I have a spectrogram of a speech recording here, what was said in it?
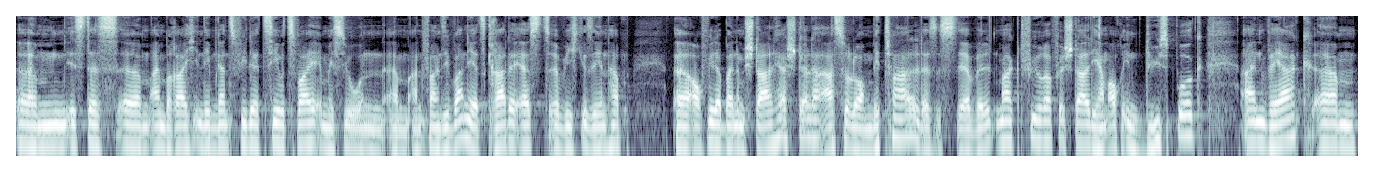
ähm, ist das ähm, ein Bereich, in dem ganz viele CO2-Emissionen ähm, anfallen. Sie waren jetzt gerade erst, äh, wie ich gesehen habe, äh, auch wieder bei einem Stahlhersteller, ArcelorMittal, das ist der Weltmarktführer für Stahl. Die haben auch in Duisburg ein Werk. Ähm,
